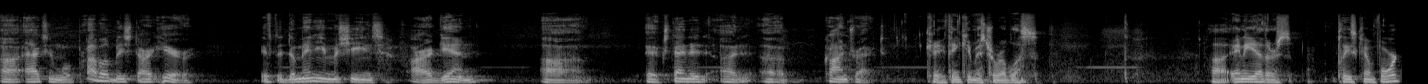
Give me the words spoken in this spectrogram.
uh, action will probably start here if the Dominion machines are again uh, extended a, a contract. Okay, thank you, Mr. Robles. Uh, Any others? Please come forward.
